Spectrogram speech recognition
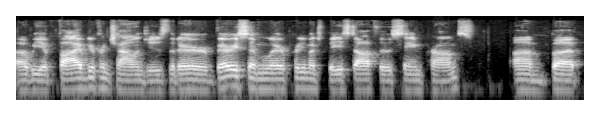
uh, we have five different challenges that are very similar, pretty much based off those same prompts. Um, but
